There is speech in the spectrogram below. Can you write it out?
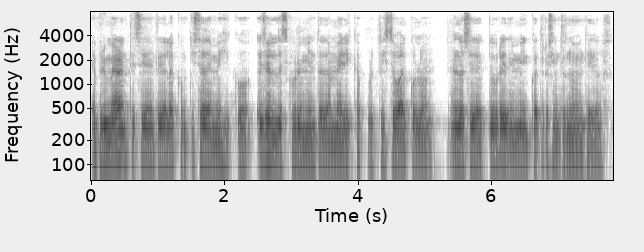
El primer antecedente de la conquista de México es el descubrimiento de América por Cristóbal Colón, el 12 de octubre de 1492.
